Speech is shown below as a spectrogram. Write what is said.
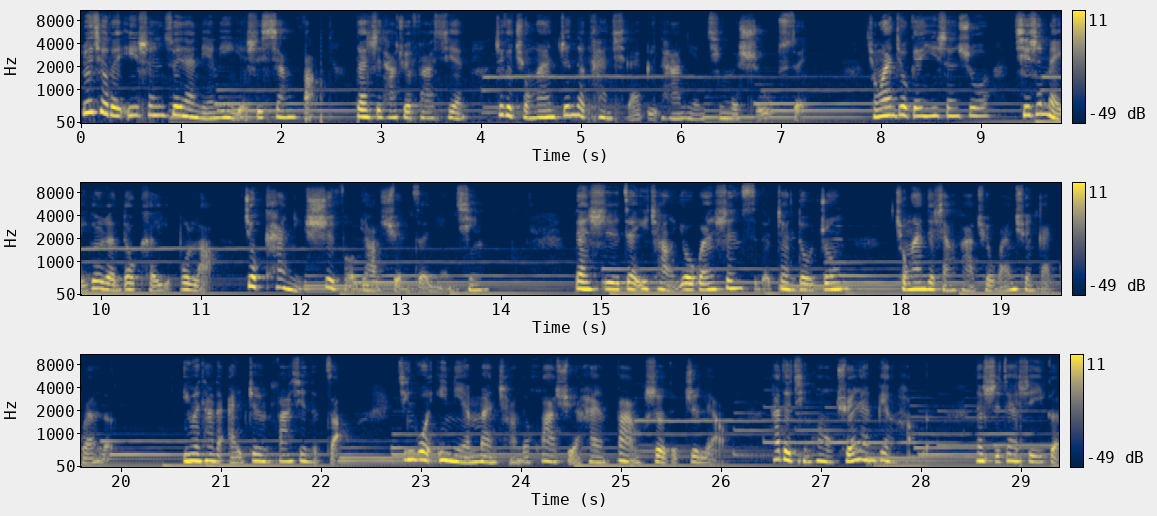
瑞秋的医生虽然年龄也是相仿，但是他却发现这个琼安真的看起来比他年轻了十五岁。琼安就跟医生说：“其实每一个人都可以不老，就看你是否要选择年轻。”但是在一场攸关生死的战斗中，琼安的想法却完全改观了，因为他的癌症发现的早，经过一年漫长的化学和放射的治疗，他的情况全然变好了。那实在是一个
